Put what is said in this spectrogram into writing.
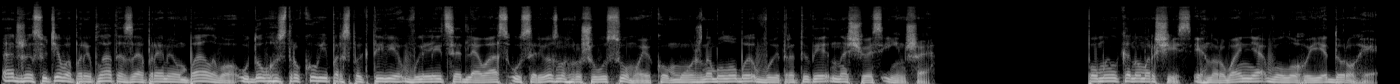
Адже суттєва переплата за преміум паливо у довгостроковій перспективі виліться для вас у серйозну грошову суму, яку можна було би витратити на щось інше. Помилка номер 6. ігнорування вологої дороги.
